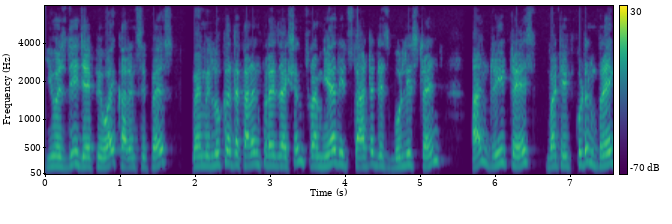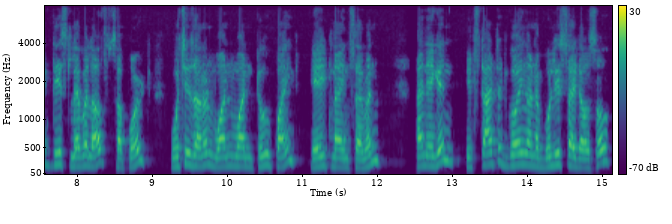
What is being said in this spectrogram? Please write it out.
USD JPY currency pairs. When we look at the current price action from here it started its bullish trend and retraced but it couldn't break this level of support which is around 112.897 and again it started going on a bullish side also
